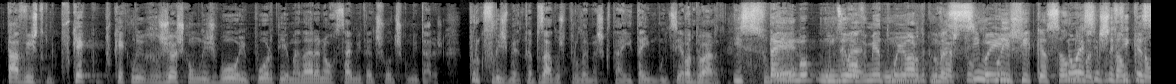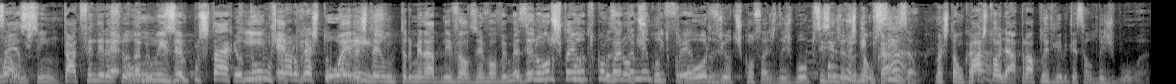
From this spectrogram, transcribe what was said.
está visto. Porquê, porquê que regiões como Lisboa e Porto e a Madeira não recebem tantos fundos comunitários? Porque, felizmente, apesar dos problemas que está aí, tem muitos. É Eduardo, isso tem é um desenvolvimento maior do que o resto do país. Uma simplificação de uma questão que não é sim. Está a defender a sua. É, um exemplo está aqui. Eu estou a mostrar é o resto do Oeiras tem um determinado nível de desenvolvimento não discuto, tem outro completamente mas eu não discuto e outros conselhos de Lisboa precisam de ajuda e precisam. Mas estão cá. Basta olhar para a política de habitação de Lisboa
